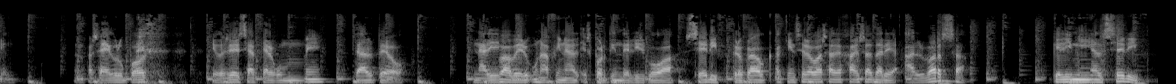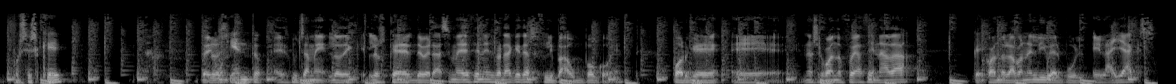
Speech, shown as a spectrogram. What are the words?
en, en fase de grupos, yo qué sé, se hace algún me, tal, pero nadie va a ver una final Sporting de Lisboa, Sheriff. Pero claro, ¿a quién se lo vas a dejar esa tarea? ¿Al Barça? ¿Que elimine al Sheriff? Pues es que, Pero, Lo siento. Escúchame, lo de que los que de verdad se merecen es verdad que te has flipado un poco, ¿eh? Porque eh, no sé cuándo fue hace nada, que cuando la con el Liverpool, el Ajax,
